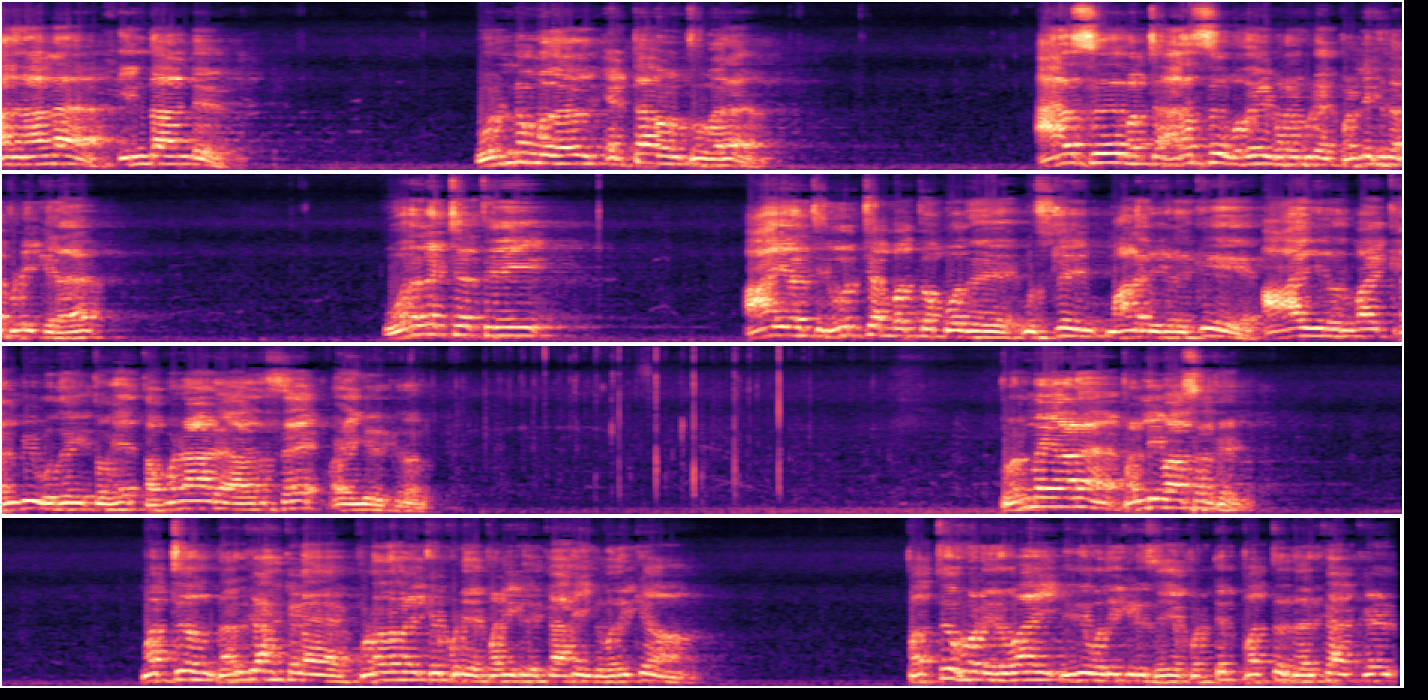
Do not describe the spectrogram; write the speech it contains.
அதனால இந்த ஆண்டு ஒண்ணு முதல் எட்டாம் வகுப்பு வரை அரசு மற்றும் அரசு உதவி பெறக்கூடிய பள்ளிகளை படிக்கிற ஒரு லட்சத்தி ஆயிரத்தி நூற்றி ஐம்பத்தி ஒன்பது முஸ்லிம் மாணவிகளுக்கு ஆயிரம் ரூபாய் கல்வி உதவித் தொகை தமிழ்நாடு அரசே வழங்கியிருக்கிறது. தொன்மையான பள்ளிவாசல்கள். மற்றும் தர்காக்களை புனரமைக்கக்கூடிய பணிகளுக்காக இது வரைக்கும் பத்து கோடி ரூபாய் நிதி ஒதுக்கீடு செய்யப்பட்டு பத்து தர்காக்கள்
